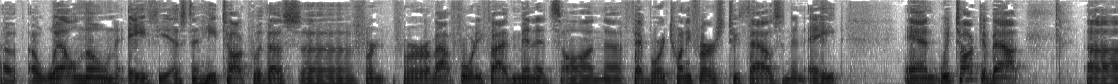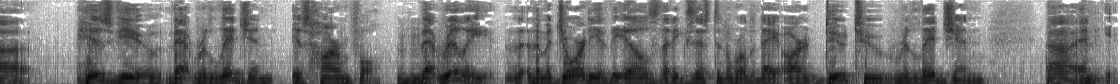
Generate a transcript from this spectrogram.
a, a well-known atheist, and he talked with us uh, for for about 45 minutes on uh, February 21st, 2008, and we talked about uh, his view that religion is harmful. That really the, the majority of the ills that exist in the world today are due to religion. Uh, and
